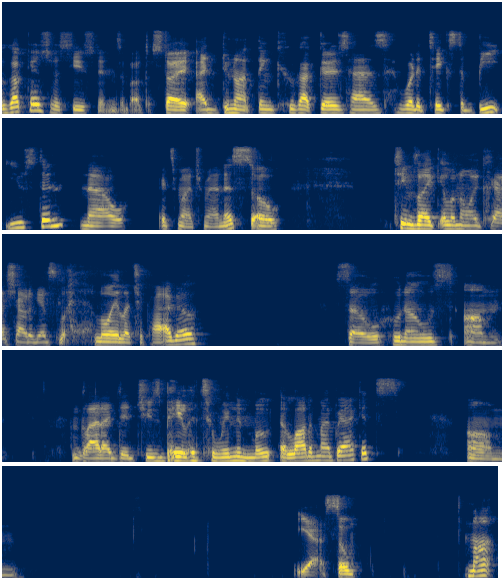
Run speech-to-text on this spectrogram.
Rutgers versus Houston is about to start. I do not think Rutgers has what it takes to beat Houston. Now it's March Madness, so teams like Illinois crash out against Loyola Chicago. So who knows? Um, I'm glad I did choose Baylor to win in mo- a lot of my brackets. Um, yeah, so not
